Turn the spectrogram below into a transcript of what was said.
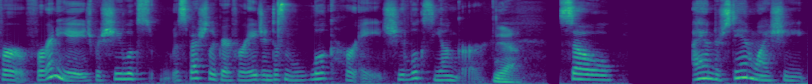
for for any age, but she looks especially great for age and doesn't look her age. She looks younger. Yeah. So I understand why she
